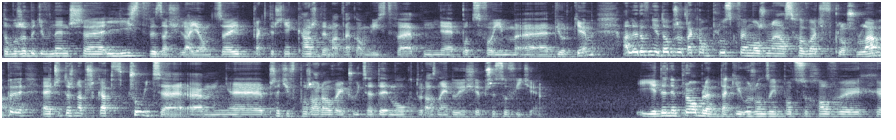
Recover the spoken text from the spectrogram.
To może być wnętrze listwy zasilającej, praktycznie każdy ma taką listwę mm, pod swoim e, biurkiem, ale równie dobrze taką pluskwę można schować w kloszu lampy, czy też na przykład w czujce przeciwpożarowej, czujce dymu, która znajduje się przy suficie. Jedyny problem takich urządzeń podsłuchowych e,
